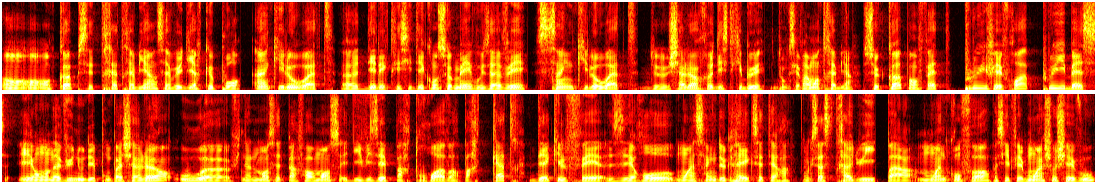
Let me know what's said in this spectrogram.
en, en, COP, c'est très très bien. Ça veut dire que pour 1 kW euh, d'électricité consommée, vous avez 5 kW de chaleur redistribuée. Donc c'est vraiment très bien. Ce COP en fait plus il fait froid, plus il baisse. Et on a vu, nous, des pompes à chaleur où euh, finalement cette performance est divisée par 3, voire par 4 dès qu'il fait 0, moins 5 degrés, etc. Donc ça se traduit par moins de confort parce qu'il fait moins chaud chez vous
